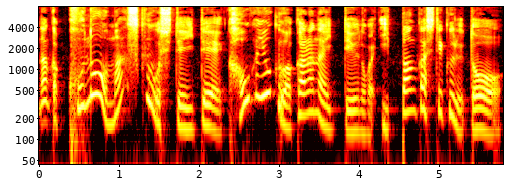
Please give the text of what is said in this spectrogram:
なんかこのマスクをしていて顔がよくわからないっていうのが一般化してくると、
